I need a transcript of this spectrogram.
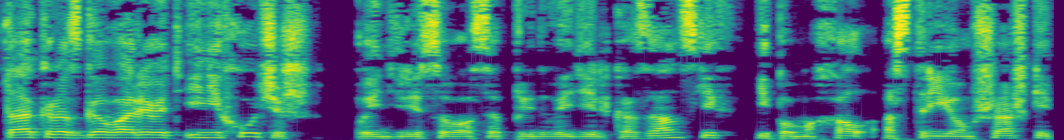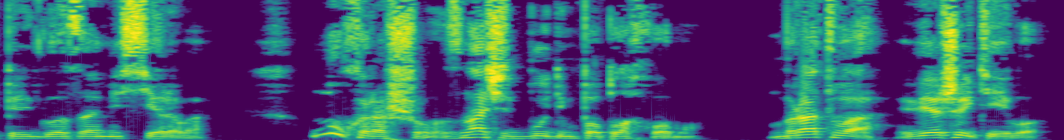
так разговаривать и не хочешь?» – поинтересовался предводитель Казанских и помахал острием шашки перед глазами Серого. Ну хорошо, значит будем по-плохому. Братва, вяжите его.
